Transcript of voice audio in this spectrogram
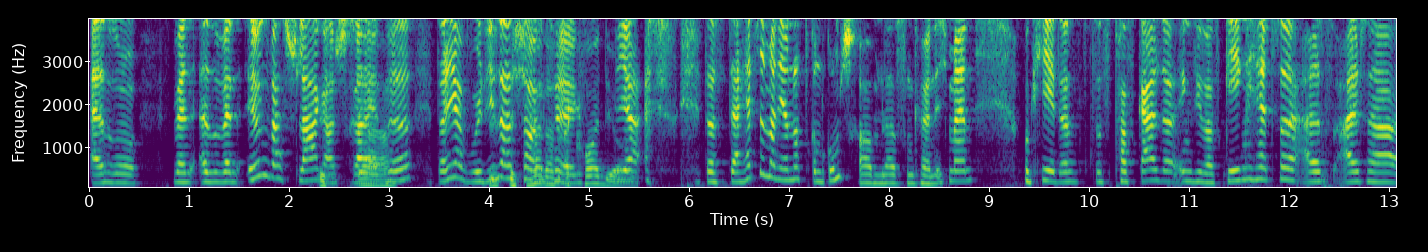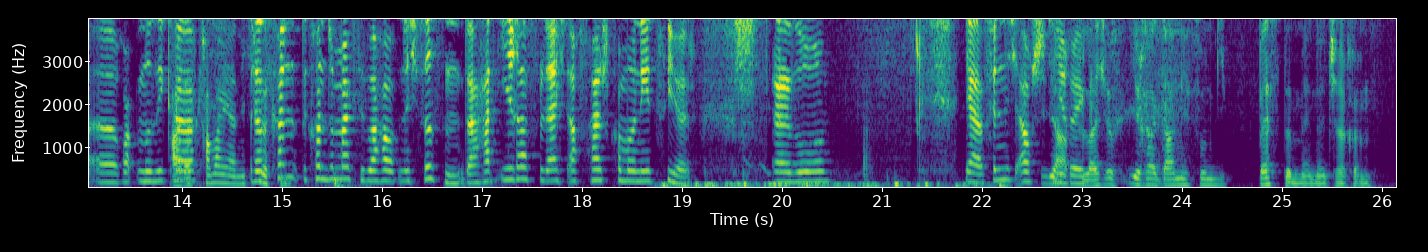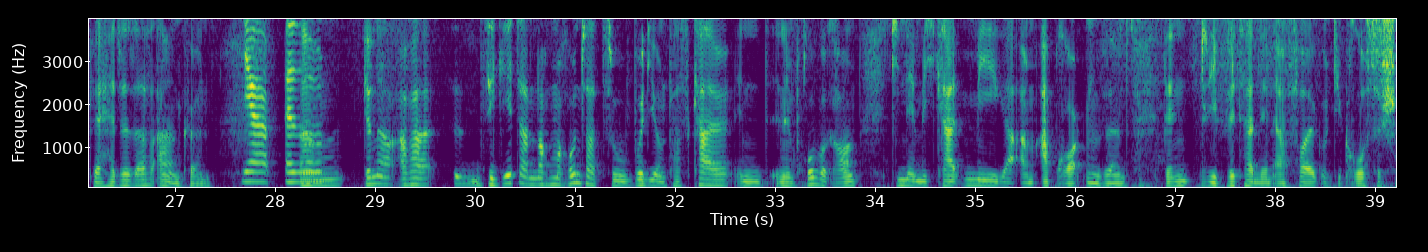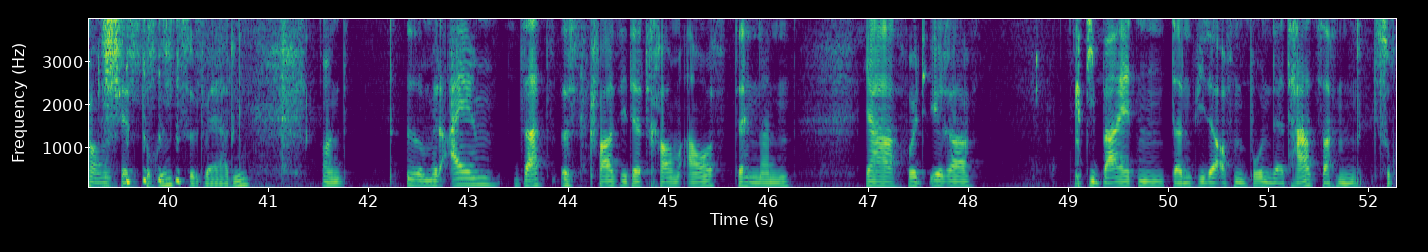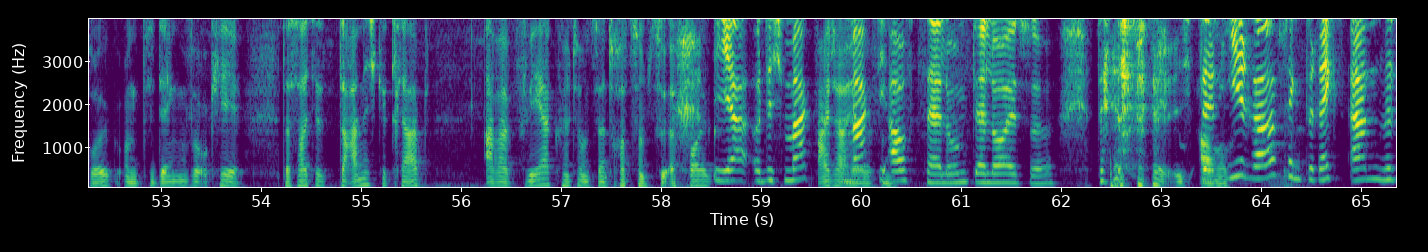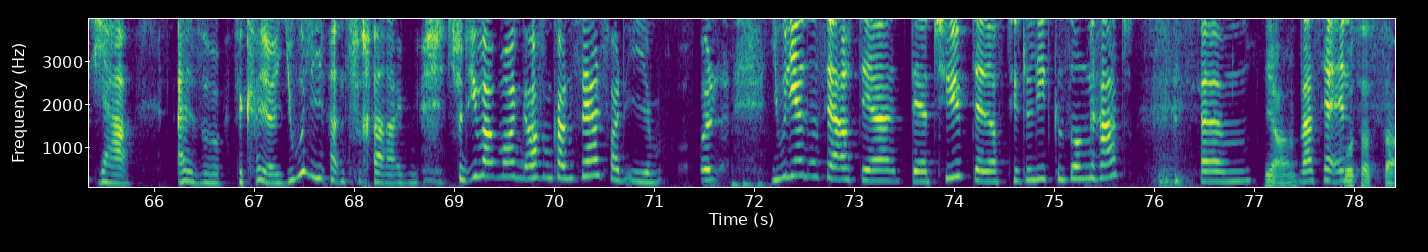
also wenn, also wenn irgendwas Schlager ich, schreit, ja. ne, dann ja wohl dieser ich, ich Songtext. Das ja, das, da hätte man ja noch drin rumschrauben lassen können. Ich meine, okay, dass, dass Pascal da irgendwie was gegen hätte als alter äh, Rockmusiker. Aber das kann man ja nicht das wissen. Das konnte Max überhaupt nicht wissen. Da hat Ira vielleicht auch falsch kommuniziert. Also, ja, finde ich auch schwierig. Ja, vielleicht ist Ira gar nicht so die beste Managerin. Wer hätte das ahnen können? Ja, also. Ähm, genau, aber äh, sie geht dann nochmal runter zu Buddy und Pascal in, in den Proberaum, die nämlich gerade mega am Abrocken sind, denn sie wittern den Erfolg und die große Chance, jetzt berühmt zu werden. Und so mit einem Satz ist quasi der Traum aus, denn dann, ja, holt ihrer die beiden dann wieder auf den Boden der Tatsachen zurück und sie denken so, okay, das hat jetzt da nicht geklappt, aber wer könnte uns dann trotzdem zu Erfolg Ja, und ich mag, mag die Aufzählung der Leute. Denn, ich auch. Denn Ira fängt direkt an mit, ja, also, wir können ja Julian fragen. Ich bin übermorgen auf einem Konzert von ihm. Und Julian ist ja auch der, der Typ, der das Titellied gesungen hat. Ähm, ja, was ja in,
